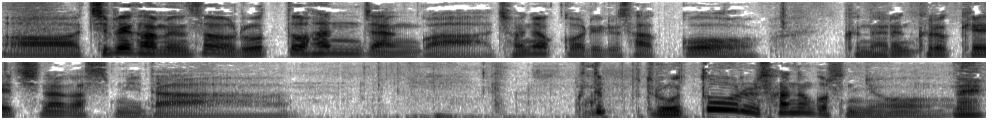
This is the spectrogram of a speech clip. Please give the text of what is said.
어, 집에 가면서 로또 한 장과 저녁거리를 샀고 그날은 그렇게 지나갔습니다. 근데 로또를 사는 것은요. 네.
